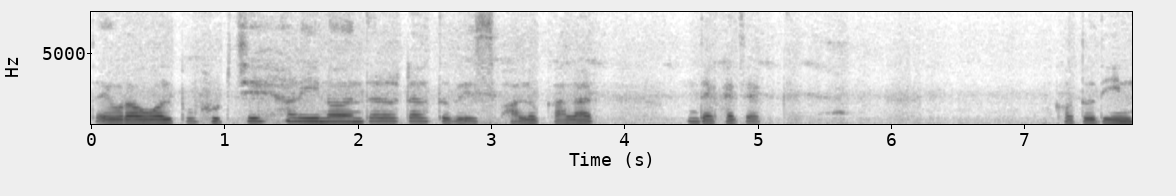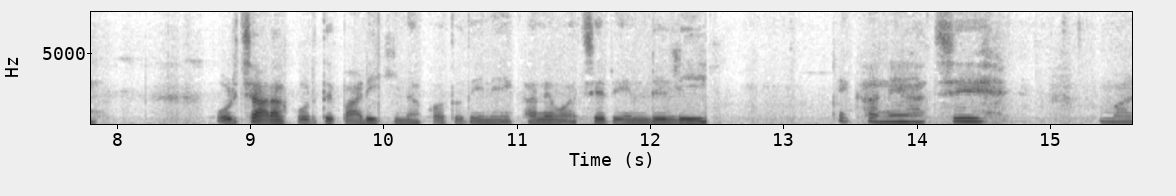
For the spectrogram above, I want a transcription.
তাই ওরাও অল্প ফুটছে। আর এই নয়নতারাটা তো বেশ ভালো কালার। দেখা যাক কতদিন ওর চারা করতে পারি কি না কতদিনে? এখানেও আছে রেন লিলি এখানে আছে আমার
